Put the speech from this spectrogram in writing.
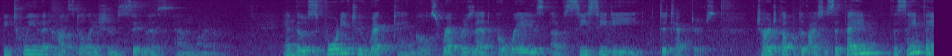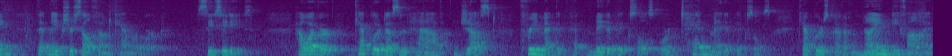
between the constellations Cygnus and Lyra. And those 42 rectangles represent arrays of CCD detectors, charge coupled devices, the same, the same thing that makes your cell phone camera work, CCDs. However, Kepler doesn't have just 3 megapixels or 10 megapixels. Kepler's got a 95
